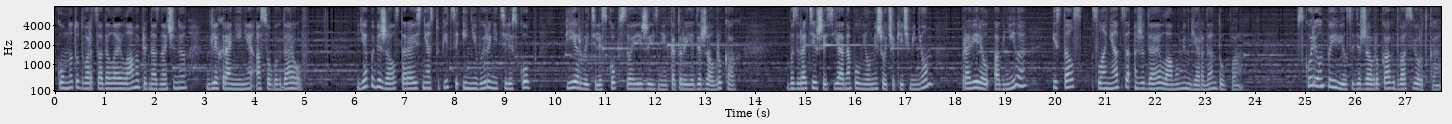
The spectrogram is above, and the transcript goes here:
комнату дворца Далай-Ламы, предназначенную для хранения особых даров. Я побежал, стараясь не оступиться и не выронить телескоп – первый телескоп в своей жизни, который я держал в руках. Возвратившись, я наполнил мешочек ячменем, проверил огниво и стал слоняться, ожидая ламу Мингера Дандупа. Вскоре он появился, держа в руках два свертка.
